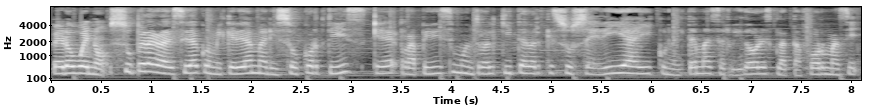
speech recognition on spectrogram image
Pero bueno, súper agradecida con mi querida Marisol Cortiz, que rapidísimo entró al kit a ver qué sucedía ahí con el tema de servidores, plataformas y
